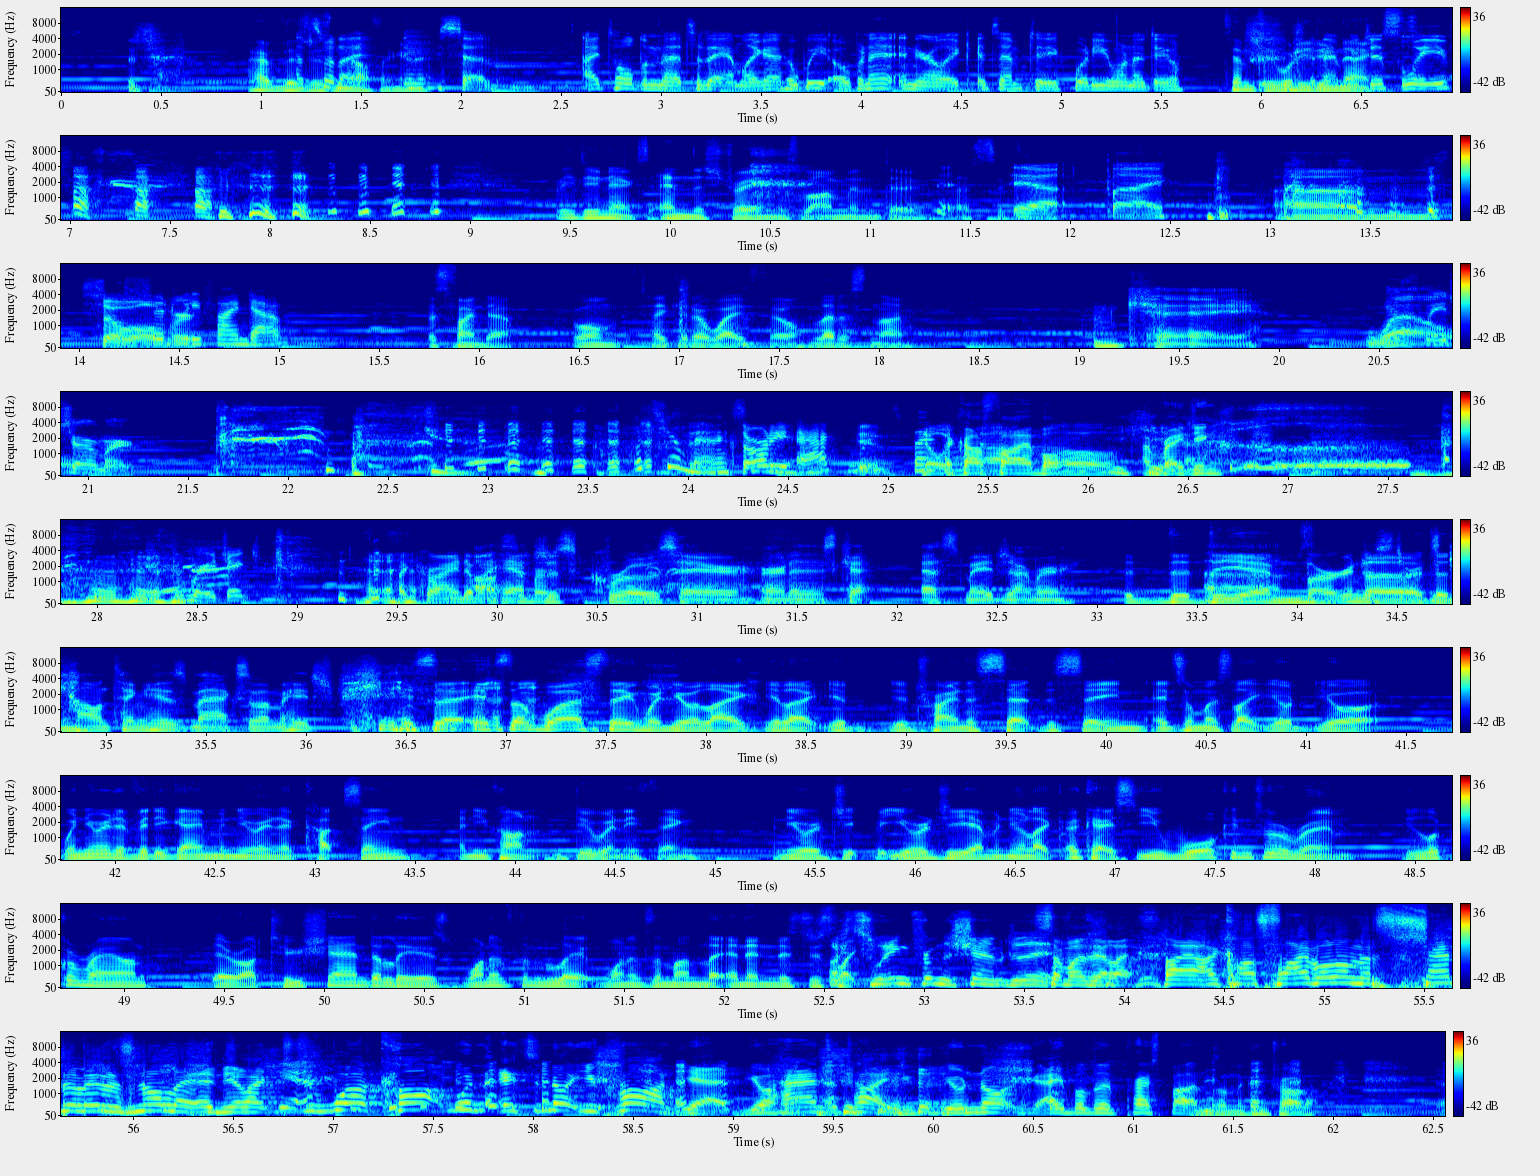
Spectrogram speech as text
I hope there's That's just what nothing in I it. said. I told him that today. I'm like, I hope we open it, and you're like, it's empty. What do you want to do? It's empty. what do you do and then next? we just leave. What do you do next? End the stream is what I'm going to do. if That's the case. yeah. Bye. Um, just so Should over. we find out? let's find out. Go on, take it away, Phil. Let us know. Okay. Well, Mage armor. What's your max? It's already active. No, I it's cast not. fireball. Oh. I'm raging. I'm raging. I cry into my also hammer. just grows hair. Ernest cast mage armor. The, the Uh, Bargain just starts burden. counting his maximum HP. It's the it's the worst thing when you're like you're like you're you're trying to set the scene. It's almost like you're you're when you're in a video game and you're in a cutscene and you can't do anything. And you're a G, but you're a GM and you're like, okay, so you walk into a room, you look around, there are two chandeliers, one of them lit, one of them unlit, and then there's just I like swing from the chandelier. Someone's there like, I, I cast fireball on the chandelier that's not lit, and you're like, well, can't, well, it's not, you can't yet. Your hands are tied. You, you're not able to press buttons on the controller.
